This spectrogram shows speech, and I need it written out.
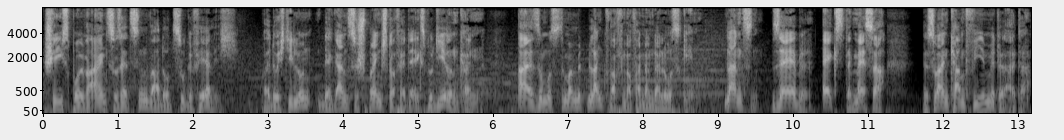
Schießpulver einzusetzen war dort zu gefährlich, weil durch die Lunden der ganze Sprengstoff hätte explodieren können. Also musste man mit Blankwaffen aufeinander losgehen. Lanzen, Säbel, Äxte, Messer. Es war ein Kampf wie im Mittelalter.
